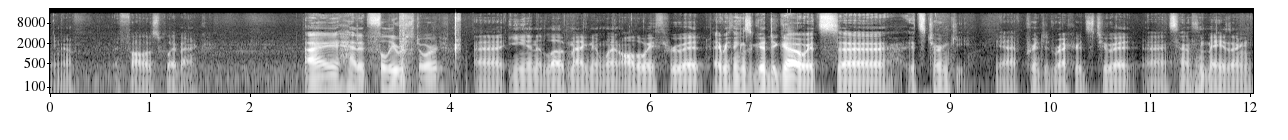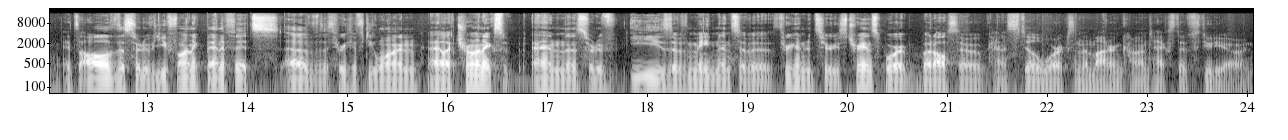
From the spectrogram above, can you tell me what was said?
you know, it follows playback. I had it fully restored. Uh, Ian at Love Magnet went all the way through it. Everything's good to go. It's, uh, it's turnkey. Yeah, I've printed records to it. Uh, it sounds amazing. It's all the sort of euphonic benefits of the 351 electronics and the sort of ease of maintenance of a 300 series transport, but also kind of still works in the modern context of studio. And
